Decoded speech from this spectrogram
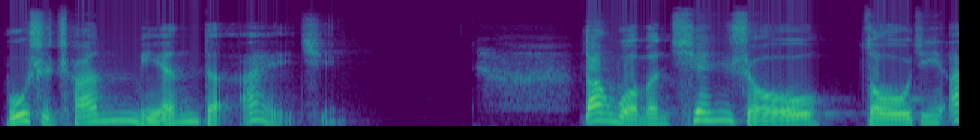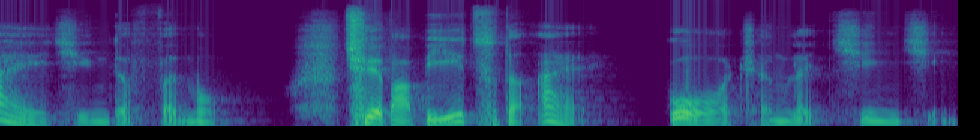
不是缠绵的爱情。当我们牵手走进爱情的坟墓，却把彼此的爱过成了亲情。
